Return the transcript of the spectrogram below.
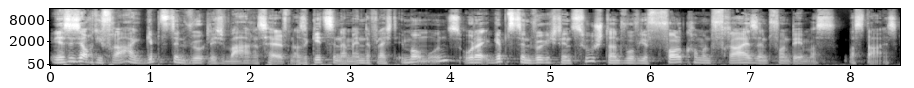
Und jetzt ist ja auch die Frage, gibt es denn wirklich wahres Helfen? Also geht es denn am Ende vielleicht immer um uns? Oder gibt es denn wirklich den Zustand, wo wir vollkommen frei sind von dem, was, was da ist?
